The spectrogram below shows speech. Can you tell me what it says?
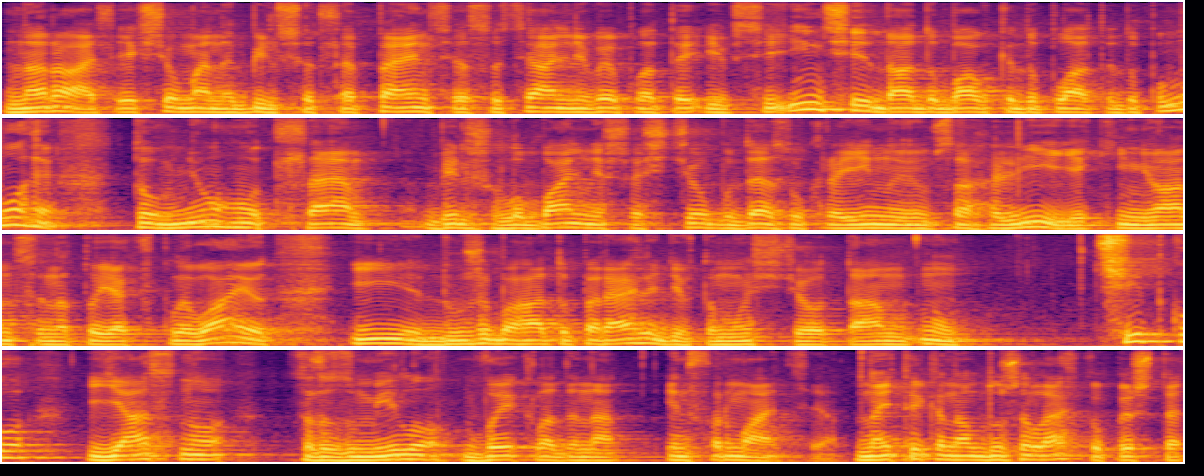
наразі. Якщо в мене більше це пенсія, соціальні виплати і всі інші да, добавки, доплати, допомоги, то в нього це більш глобальніше, що буде з Україною взагалі, які нюанси на то, як впливають, і дуже багато переглядів, тому що там ну чітко, ясно. Зрозуміло викладена інформація. Знайти канал дуже легко. Пишете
